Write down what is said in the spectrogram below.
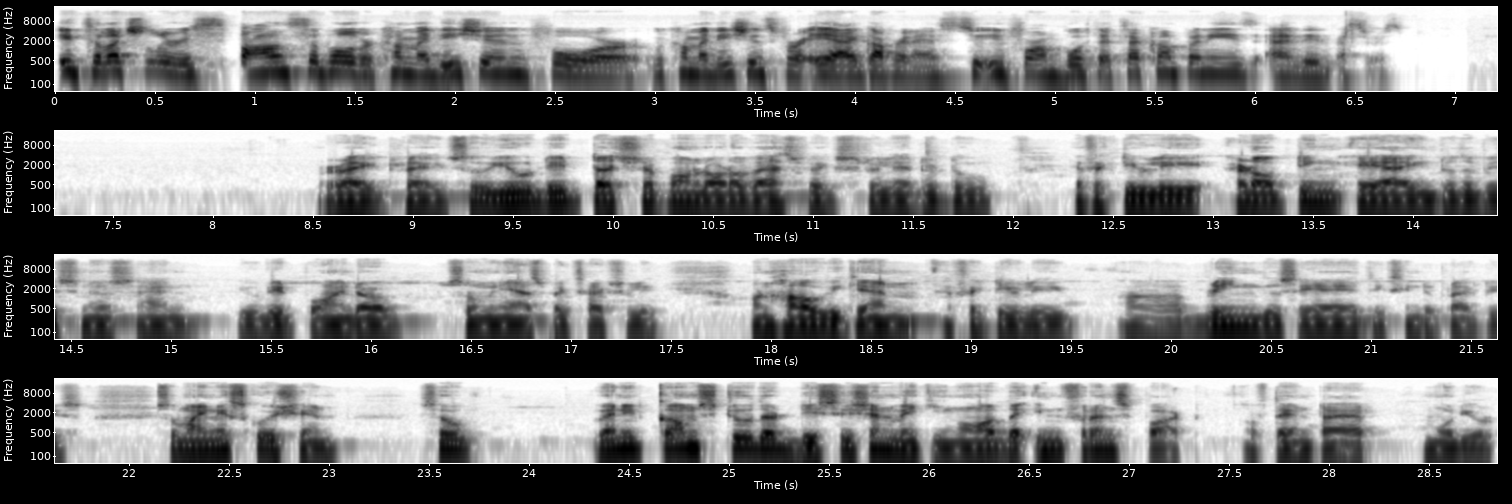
intellectually responsible recommendation for recommendations for AI governance to inform both the tech companies and the investors. Right, right. So you did touch upon a lot of aspects related to effectively adopting AI into the business, and you did point out so many aspects actually on how we can effectively uh, bring this AI ethics into practice. So my next question, so when it comes to the decision making or the inference part of the entire module,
